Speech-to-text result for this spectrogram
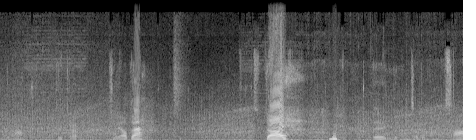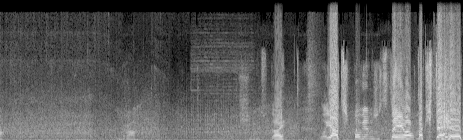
Dobra, tutaj trochę pojadę. Tutaj. Tyk do końca, do końca. Dobra. Musimy tutaj. No ja ci powiem, że tutaj mam taki teren.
